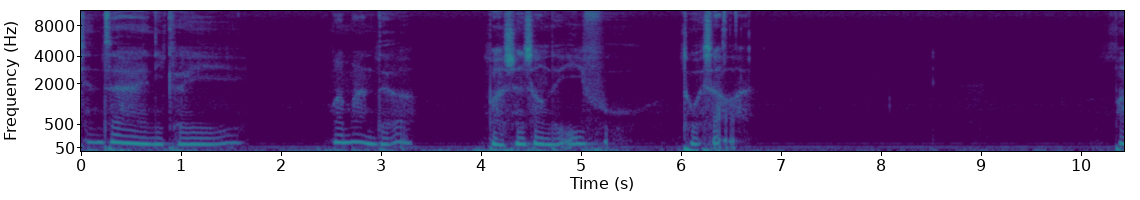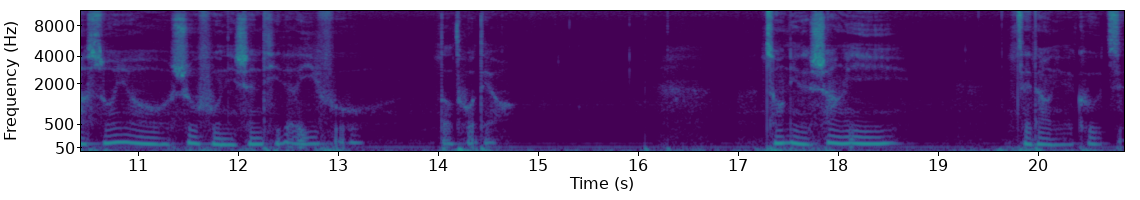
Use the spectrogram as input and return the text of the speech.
现在你可以慢慢的把身上的衣服脱下来，把所有束缚你身体的衣服都脱掉，从你的上衣再到你的裤子，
